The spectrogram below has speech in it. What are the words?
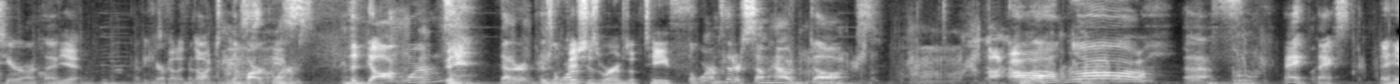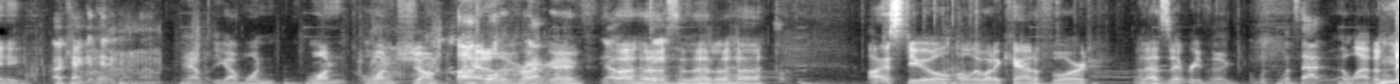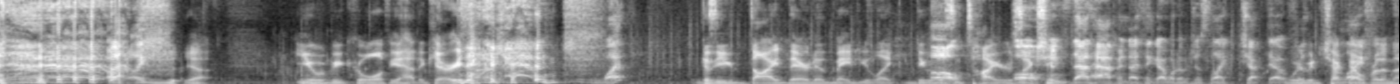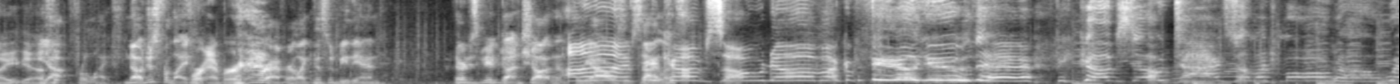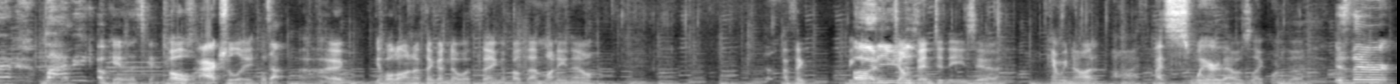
worms here, aren't they? Yeah. Gotta be Just careful gotta for dodge the, these- the bark these- worms, the dog worms that are there's These the worms, vicious worms with teeth. the worms that are somehow dogs. Ah, cool. Oh Ah, fuck. Hey, thanks. no! Hey. I can't get hit again though. Yep, you got one, one, one jump Oh, ahead cool. of the front Yeah. game. No, I steal only what I can afford. And that's everything. What, what's that? Aladdin. Oh, really? yeah. You would be cool if you had to carry that again. What? Because you died there and it made you like do Oh. this entire Oh, section. if that happened, I think I would have just like checked out. we for, would check out for the night, yeah. Yeah, for life. No, just for life. Forever. Forever. Like this would be the end. There would just be a gunshot and then three hours of silence. become so numb, I can feel you there. Become so tired, so much more aware by me. Okay, let's get into Oh, it. actually. What's up? Uh, hold on, I think I know a thing about that money now. I think we Oh, can do you jump just- into these, yeah. Can we not? Oh, I, I swear that was like one of the. Is there,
